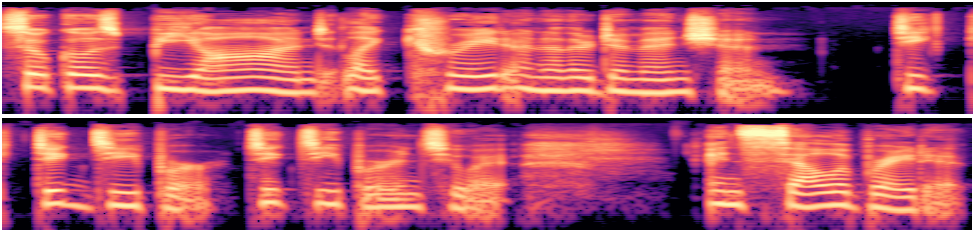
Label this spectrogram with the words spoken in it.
So it goes beyond, like create another dimension, dig, dig deeper, dig deeper into it and celebrate it.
